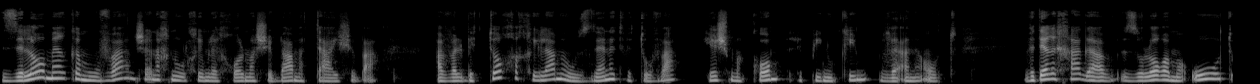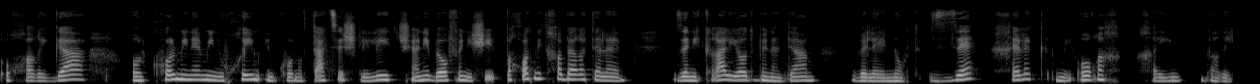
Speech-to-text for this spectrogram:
זה לא אומר כמובן שאנחנו הולכים לאכול מה שבא מתי שבא, אבל בתוך אכילה מאוזנת וטובה יש מקום לפינוקים והנאות. ודרך אגב, זו לא רמאות או חריגה או כל מיני מינוחים עם קונוטציה שלילית שאני באופן אישי פחות מתחברת אליהם. זה נקרא להיות בן אדם וליהנות. זה חלק מאורח חיים בריא.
